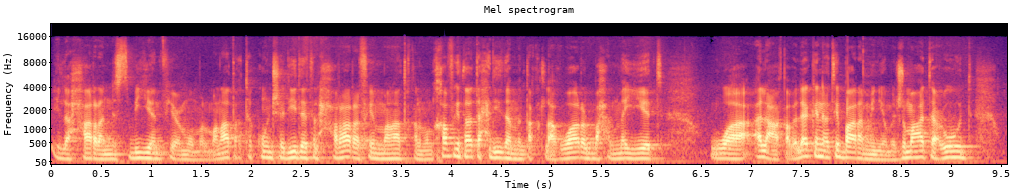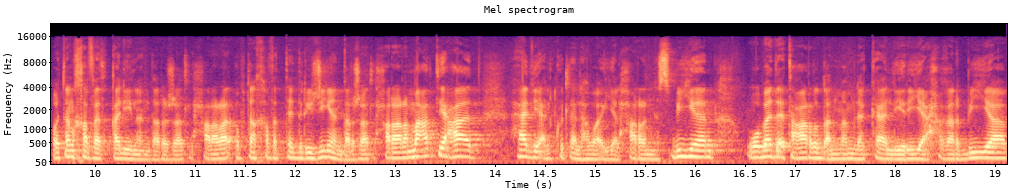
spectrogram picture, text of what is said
إلى حارة نسبيا في عموم المناطق تكون شديدة الحرارة في المناطق المنخفضة تحديدا منطقة الأغوار البحر الميت والعقبة لكن اعتبارا من يوم الجمعة تعود وتنخفض قليلا درجات الحرارة أو تنخفض تدريجيا درجات الحرارة. مع ابتعاد هذه الكتلة الهوائية الحارة نسبيا وبدأ تعرض المملكة لرياح غربية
